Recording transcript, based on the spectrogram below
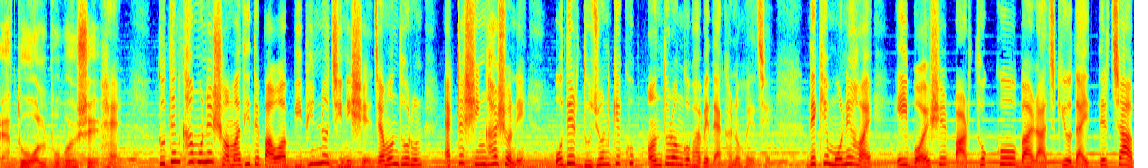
এত অল্প বয়সে? হ্যাঁ। তুতেন খামুনের সমাধিতে পাওয়া বিভিন্ন জিনিসে যেমন ধরুন একটা সিংহাসনে ওদের দুজনকে খুব অন্তরঙ্গভাবে দেখানো হয়েছে। দেখে মনে হয় এই বয়সের পার্থক্য বা রাজকীয় দায়িত্বের চাপ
